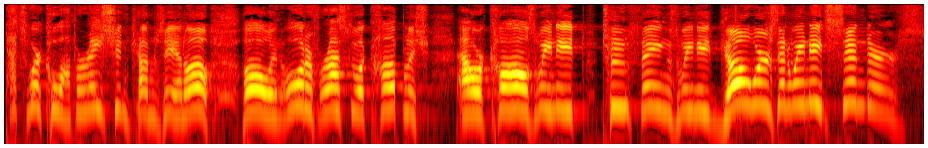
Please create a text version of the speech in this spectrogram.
That's where cooperation comes in. Oh, oh, in order for us to accomplish our cause, we need two things. We need goers and we need senders.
